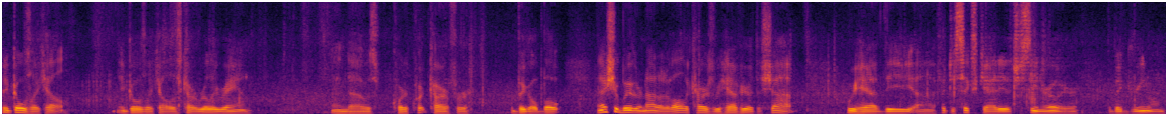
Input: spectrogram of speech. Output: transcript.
it goes like hell. It goes like hell. This car really ran. And uh, it was quite a quick car for a big old boat. And actually, believe it or not, out of all the cars we have here at the shop, we have the uh, 56 Caddy that you've seen earlier, the big green one.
